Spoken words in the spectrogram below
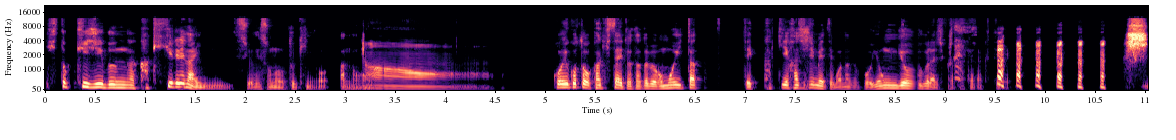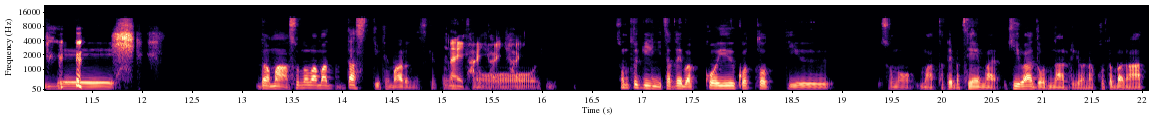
一記事分が書ききれないんですよね、その時の。あの、あこういうことを書きたいと、例えば思い立って書き始めてもなんかこう4行ぐらいしか書けなくて。で、だまあ、そのまま出すっていう手もあるんですけど、はいはいはいはいそのその時に、例えばこういうことっていう、その、まあ、例えばテーマ、キーワードになるような言葉があっ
